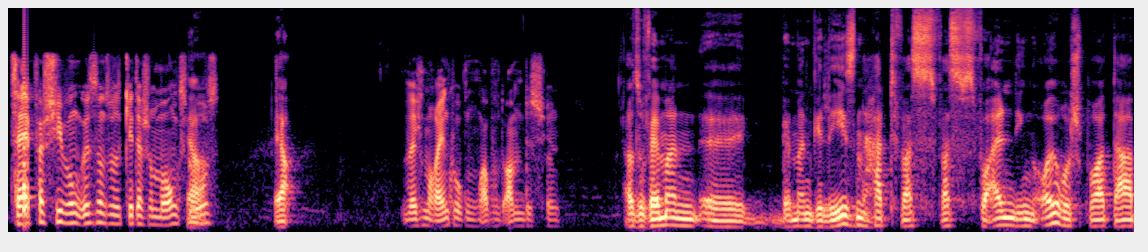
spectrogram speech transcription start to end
Zeitverschiebung ist und so, das geht ja schon morgens Ja. los. Ja. Werde ich mal reingucken, ab und an ein bisschen. Also wenn man, äh, wenn man gelesen hat, was, was vor allen Dingen Eurosport da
